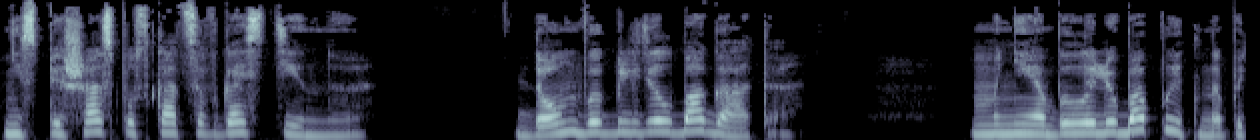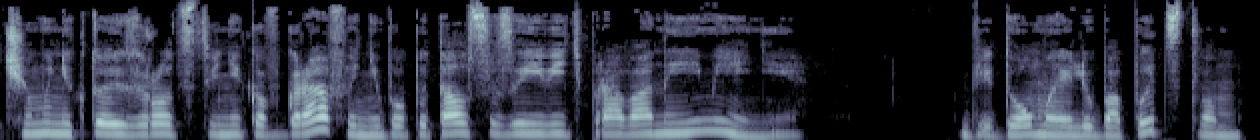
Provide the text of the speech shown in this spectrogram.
не спеша спускаться в гостиную. Дом выглядел богато. Мне было любопытно, почему никто из родственников графа не попытался заявить права на имение. Ведомая любопытством,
